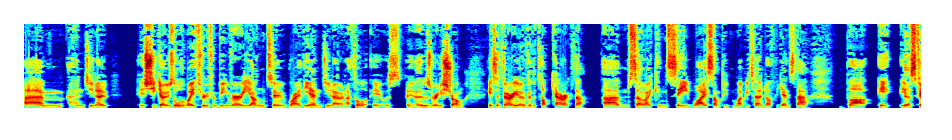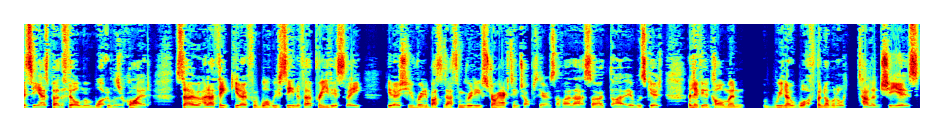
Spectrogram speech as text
Um, and, you know, she goes all the way through from being very young to right at the end, you know, and I thought it was, it was really strong. It's a very over the top character. Um, so I can see why some people might be turned off against that but it, it Yeah. was fitting as per the film and what was required. So, and I think, you know, from what we've seen of her previously, you know, she really busted out some really strong acting chops here and stuff like that. So I, I, it was good. Olivia Colman, we know what a phenomenal talent she is.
